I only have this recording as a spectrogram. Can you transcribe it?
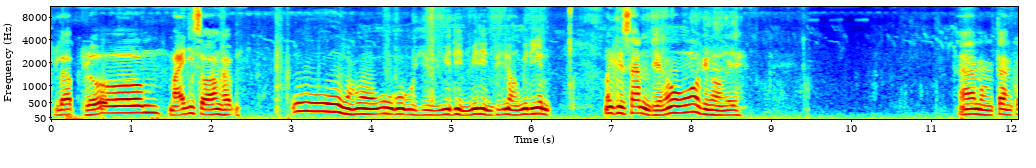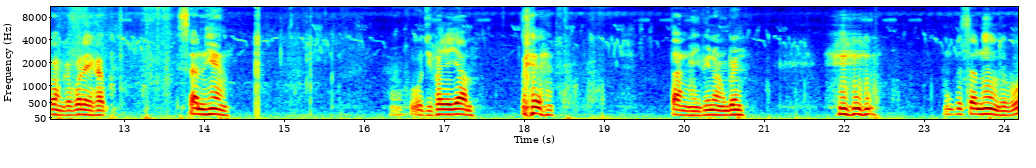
ครับผมหมายที่สองครับอู้อู้อู้อู้มีดินมีดินพี่น้องมีดิน มันคือสั้นเถอะเนาะพี่น้องเลยหามองตั้งกล้องกับว่าได้ครับ สั้นแห้งอาโอ้จิพยายาม ตั้งให้พี่น้องเบิ่งมันคือสั้นแห้งเถอะบุ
